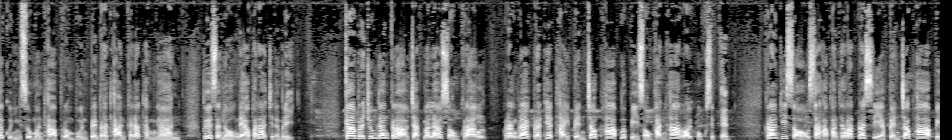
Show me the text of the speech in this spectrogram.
ร คุณหญิงสุมนทาพรมบุญเป็นประธานคณะทำงาน เพื่อสนองแนวพระราชดำริ การประชุมดังกล่าวจัดมาแล้วสองครั้ง ครั้งแรกประเทศไทยเป็นเจ้าภาพเมื่อปี 2561 ครั้งที่ 2 สหพันธรัฐรัสเซียเป็นเจ้าภาพปี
